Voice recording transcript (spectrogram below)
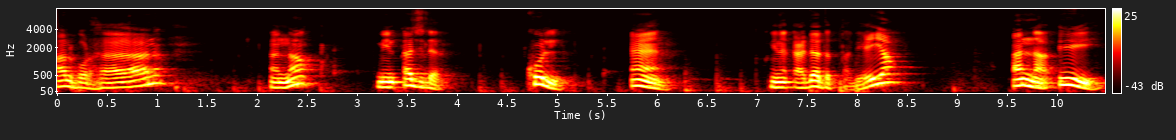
البرهان أن من أجل كل آن من الأعداد الطبيعية أن إي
